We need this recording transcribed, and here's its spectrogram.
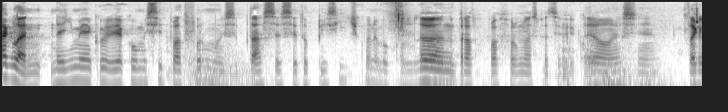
takhle, nevím, jako, jakou myslí platformu, jestli ptá se, jestli je to PC nebo konzole. Eh, pra- Platformu nespecifikuje. Jo, jasně. Tak Řekl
